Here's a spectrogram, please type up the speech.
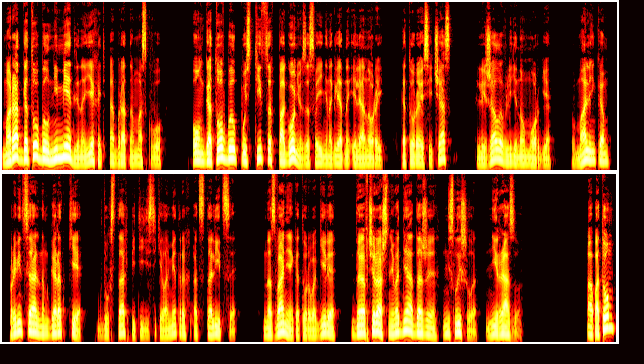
Марат готов был немедленно ехать обратно в Москву. Он готов был пуститься в погоню за своей ненаглядной Элеонорой, которая сейчас лежала в ледяном морге, в маленьком провинциальном городке в 250 километрах от столицы, название которого Геля до вчерашнего дня даже не слышала ни разу. А потом...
